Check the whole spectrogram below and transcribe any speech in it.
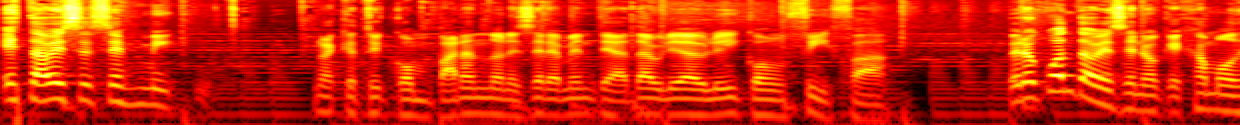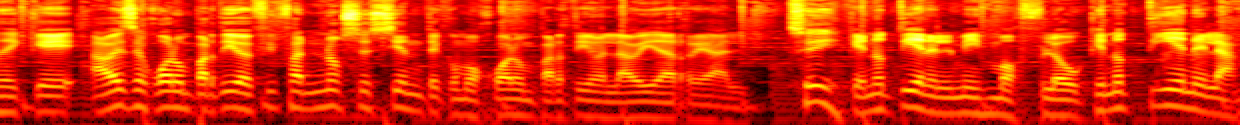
Esta vez es mi. No es que estoy comparando necesariamente a WWE con FIFA. Pero ¿cuántas veces nos quejamos de que a veces jugar un partido de FIFA no se siente como jugar un partido en la vida real? Sí. Que no tiene el mismo flow, que no tiene las,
